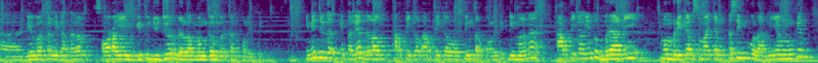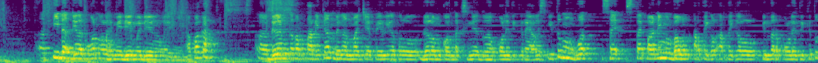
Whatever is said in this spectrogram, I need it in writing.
Uh, dia bahkan dikatakan seorang yang begitu jujur dalam menggambarkan politik. Ini juga kita lihat dalam artikel-artikel pintar politik di mana artikelnya itu berani memberikan semacam kesimpulan yang mungkin uh, tidak dilakukan oleh media-media yang lainnya. Apakah uh, dengan ketertarikan dengan Machiavelli atau dalam konteks ini adalah politik realis itu membuat Stefani membangun artikel-artikel pintar politik itu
